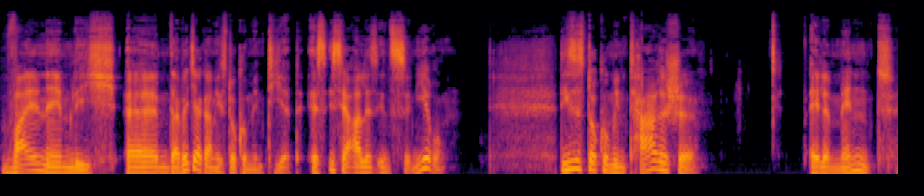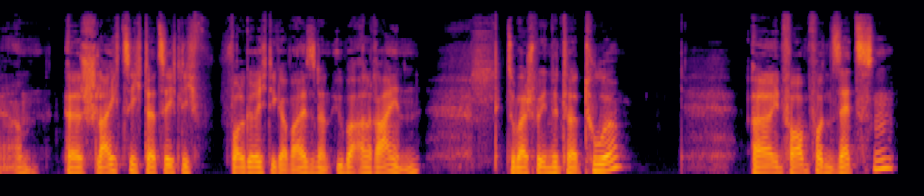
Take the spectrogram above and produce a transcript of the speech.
Weil nämlich, ähm, da wird ja gar nichts dokumentiert. Es ist ja alles Inszenierung. Dieses dokumentarische Element ja, äh, schleicht sich tatsächlich folgerichtigerweise dann überall rein. Zum Beispiel in Literatur, äh, in Form von Sätzen,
